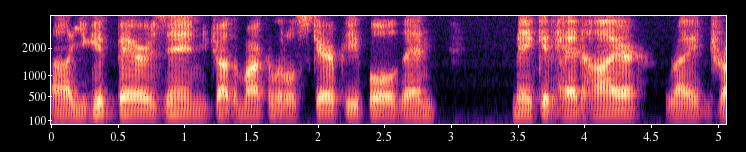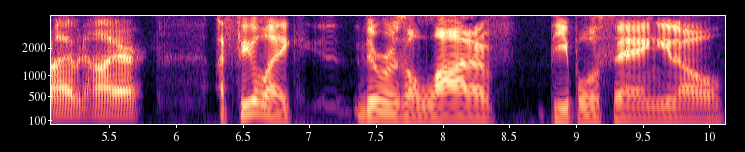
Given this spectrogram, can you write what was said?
sure. uh, you get bears in you drop the market a little scare people then make it head higher right drive it higher i feel like there was a lot of people saying, you know,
